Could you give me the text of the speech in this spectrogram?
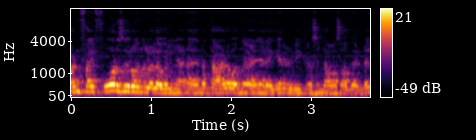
one five four zero എന്നുള്ള ലെവലിനാണ് അതിന്റെ താഴെ വന്നു കഴിഞ്ഞാൽ എഗെയിൻ ഒരു വീക്ക്നസ് ഉണ്ടാവാൻ സാധ്യതയുണ്ട്.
